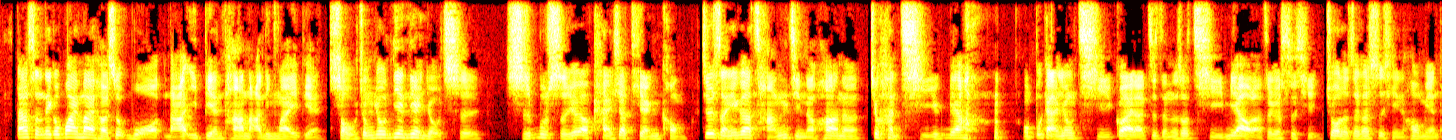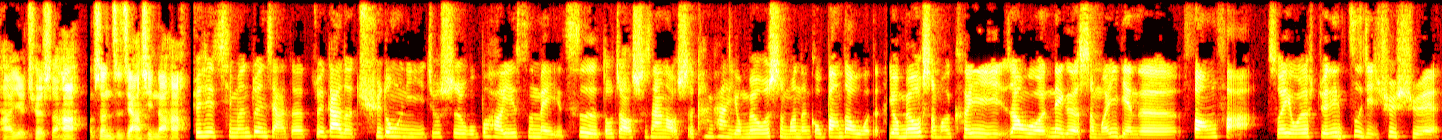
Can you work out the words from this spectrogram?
当时那个外卖盒是我拿一边，他拿另外一边，手中又念念有词。时不时又要看一下天空，就整一个场景的话呢，就很奇妙。我不敢用奇怪了，就只能说奇妙了。这个事情做了这个事情后面，他也确实哈升职加薪的哈。学习奇门遁甲的最大的驱动力就是我不好意思每一次都找十三老师看看有没有什么能够帮到我的，有没有什么可以让我那个什么一点的方法。所以我就决定自己去学，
